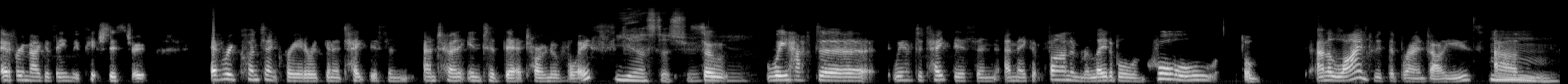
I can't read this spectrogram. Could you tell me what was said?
every magazine we pitch this to, every content creator is going to take this and, and turn it into their tone of voice. Yes, that's true. So- yeah. we have to we have to take this and, and make it fun and relatable and cool or, and aligned with the brand values um, Mm.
